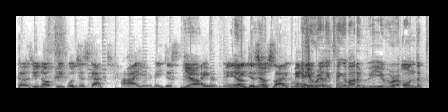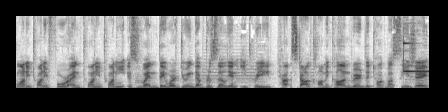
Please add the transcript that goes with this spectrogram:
Because you know people just got tired. They just Yeah. tired, man. Yeah, They just yeah. was like, man, If you really think about it, we were on the 2024 and 2020 is when they were doing the Brazilian E3 style Comic Con where they talk about CJ,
